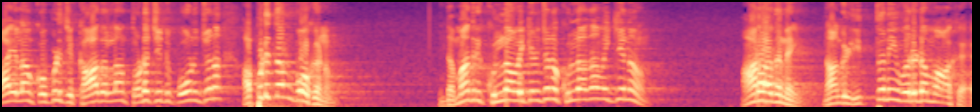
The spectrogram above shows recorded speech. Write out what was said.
வாயெல்லாம் கொப்பளிச்சு காதெல்லாம் தொடச்சிட்டு போகணும்னு சொன்னா அப்படித்தான் போகணும். இந்த மாதிரி குல்லா வைக்கணும்னு சொன்னா குல்லா தான் வைக்கணும். ஆராதனை நாங்கள் இத்தனை வருடமாக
